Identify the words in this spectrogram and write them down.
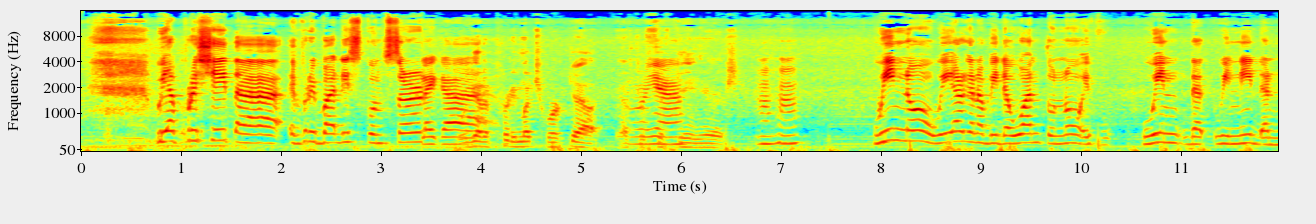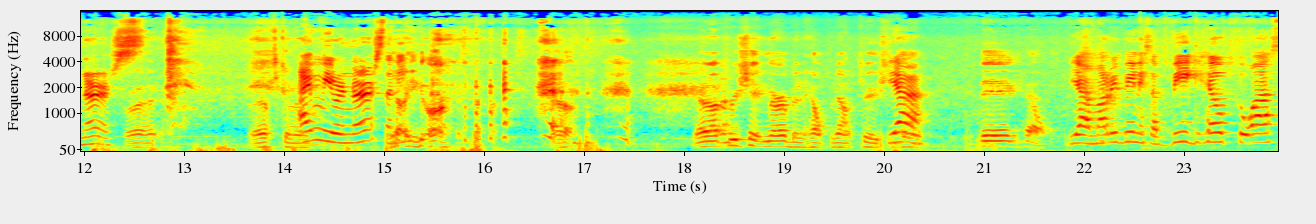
we appreciate uh, everybody's concern like uh we got it pretty much worked out after Oh, yeah. 15 years. Mm-hmm. We know we are gonna be the one to know if when that we need a nurse. Right. That's gonna. I'm your nurse, Yeah, and you are. yeah. And I appreciate Maribin helping out too. She's Yeah. big help. yeah, Maribin is a big help to us.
